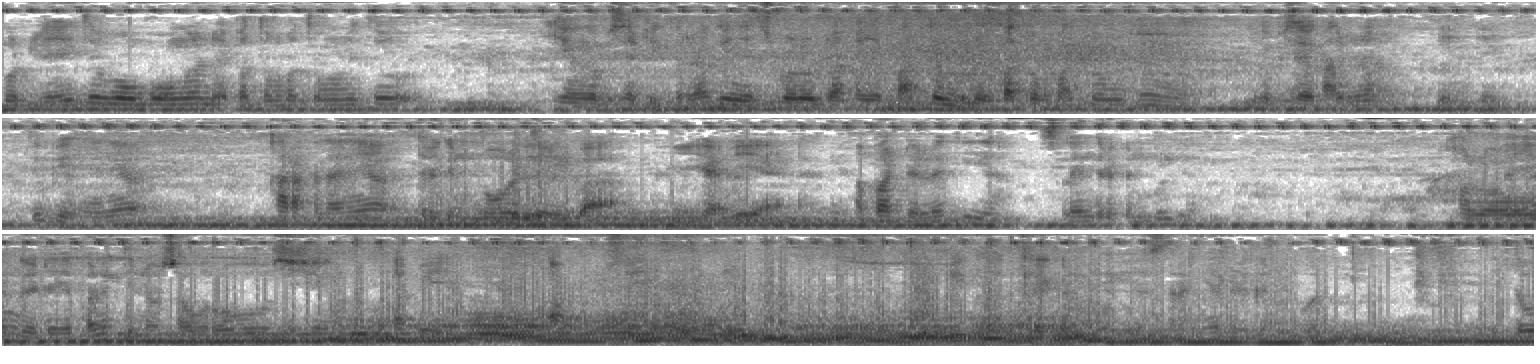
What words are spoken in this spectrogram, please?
modelnya itu bombongan eh, patung-patungan itu yang nggak bisa digerakin ya cuma udah kayak patung bener patung-patung. Hmm. nggak bisa Patung. gerak. Itu biasanya karakternya Dragon Ball. Betul pak. Iya. Iya. Apa ada lagi ya selain Dragon Ball ya? Kalau kayaknya nggak ada ya paling dinosaurus. Iya tapi aku sih lebih ke Dragon Ball. Dragon Ball. Itu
